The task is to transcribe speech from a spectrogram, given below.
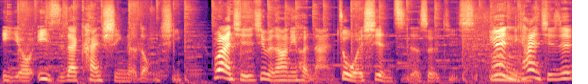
有一直在看新的东西，不然其实基本上你很难作为现职的设计师，因为你看其实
